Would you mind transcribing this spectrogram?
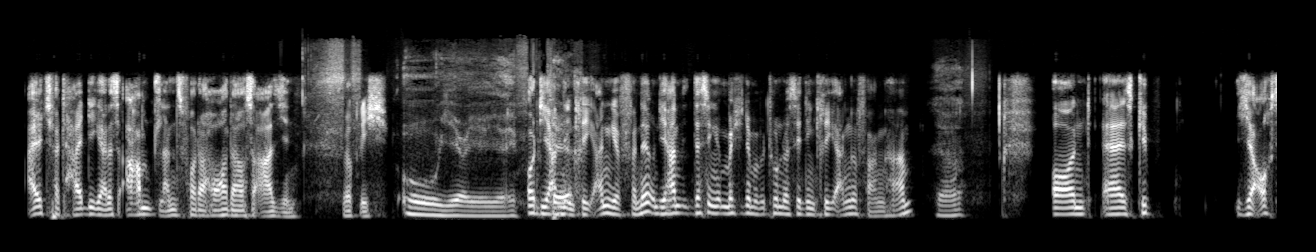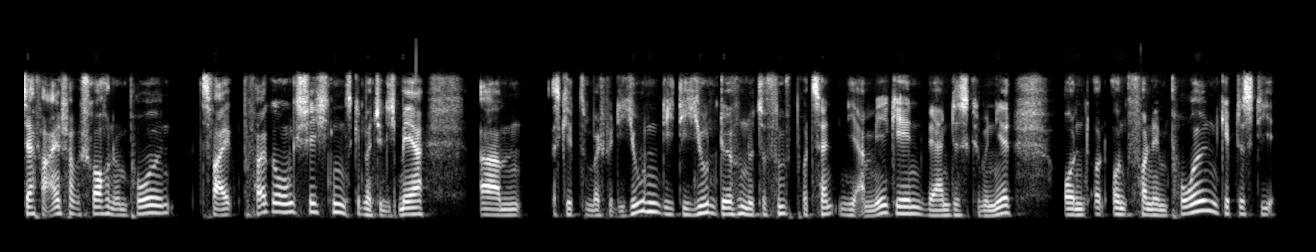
als Verteidiger des Abendlands vor der Horde aus Asien. Wirklich. Oh je, oh je, je. Und die okay. haben den Krieg angefangen. Ne? Und die haben, deswegen möchte ich nochmal betonen, dass sie den Krieg angefangen haben. Ja. Und äh, es gibt hier auch sehr vereinfacht gesprochen in Polen zwei Bevölkerungsschichten. Es gibt natürlich mehr. Ähm, es gibt zum Beispiel die Juden. Die, die Juden dürfen nur zu 5% in die Armee gehen, werden diskriminiert. Und, und, und von den Polen gibt es die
